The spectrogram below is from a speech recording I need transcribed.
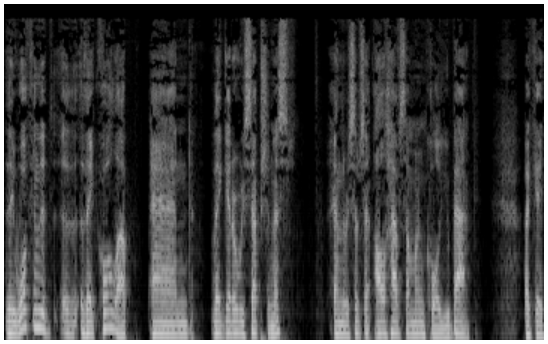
they walk in the, uh, they call up and they get a receptionist, and the receptionist, I'll have someone call you back. Okay.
